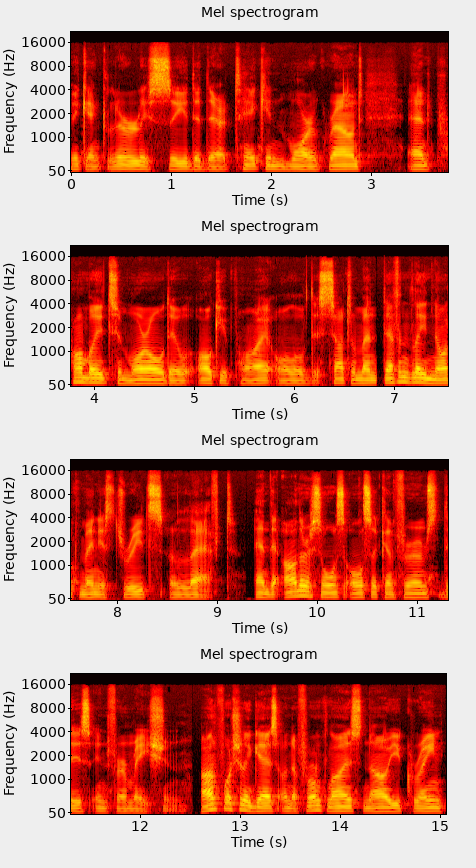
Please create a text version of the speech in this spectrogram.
We can clearly see that they are taking more ground and probably tomorrow they will occupy all of the settlement. Definitely not many streets left. And the other source also confirms this information. Unfortunately, guys, on the front lines now Ukraine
